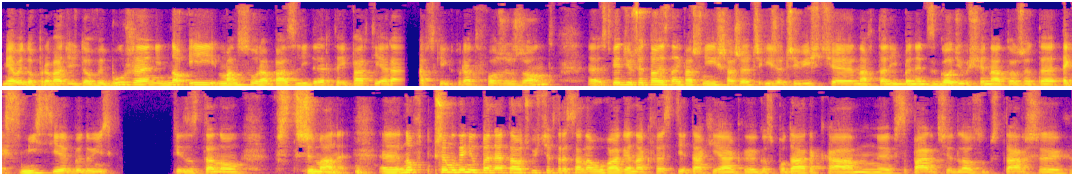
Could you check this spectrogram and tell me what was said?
miały doprowadzić do wyburzeń. No i Mansur Abbas, lider tej partii arabskiej, która tworzy rząd, e, stwierdził, że to jest najważniejsza rzecz i rzeczywiście Naftali Bennett zgodził się na to, że te eksmisje beduińskie zostaną wstrzymane. E, no, w przemówieniu Beneta oczywiście zwracano uwagę na kwestie takie jak gospodarka, wsparcie dla osób starszych,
